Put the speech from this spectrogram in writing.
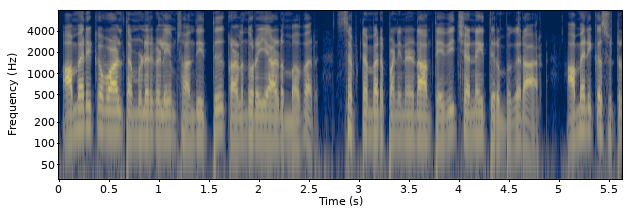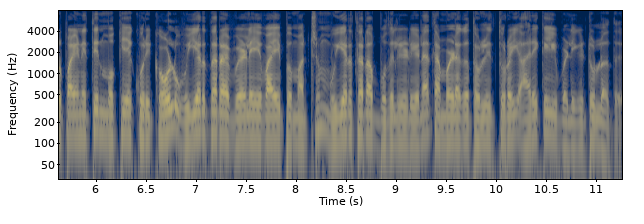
அமெரிக்க வாழ் தமிழர்களையும் சந்தித்து கலந்துரையாடும் அவர் செப்டம்பர் பன்னிரெண்டாம் தேதி சென்னை திரும்புகிறார். அமெரிக்க சுற்றுப்பயணத்தின் முக்கிய குறிக்கோள் உயர்தர வேலைவாய்ப்பு மற்றும் உயர்தர முதலீடு என தமிழக தொழில்துறை அறிக்கை வெளியிட்டுள்ளது.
